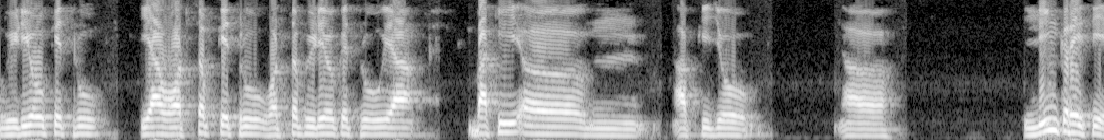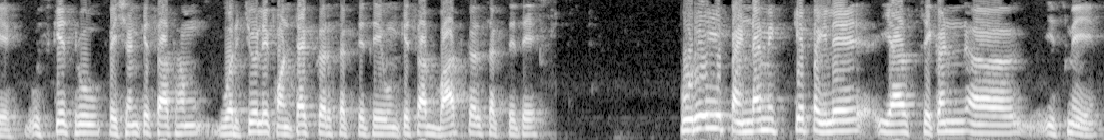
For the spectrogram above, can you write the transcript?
वीडियो के थ्रू या व्हाट्सअप के थ्रू व्हाट्सअप वीडियो के थ्रू या बाकी आ, आपकी जो आ, लिंक रहती है उसके थ्रू पेशेंट के साथ हम वर्चुअली कांटेक्ट कर सकते थे उनके साथ बात कर सकते थे। पूरे ये पैंडेमिक के पहले या सेकंड इसमें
